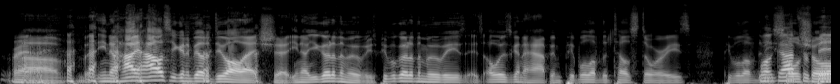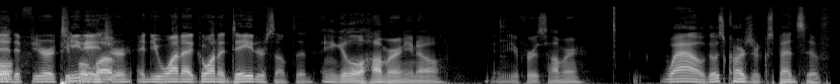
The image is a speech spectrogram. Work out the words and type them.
Right. Um, but, you know, how, how else are you going to be able to do all that shit? You know, you go to the movies. People go to the movies. It's always going to happen. People love to tell stories. People love to well, be God social. forbid if you're a People love- teenager and you want to go on a date or something. and you get a little Hummer, you know, your first Hummer. Wow, those cars are expensive.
